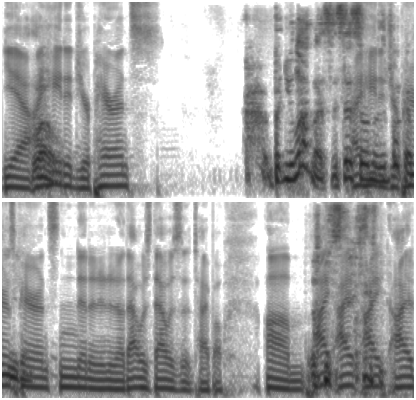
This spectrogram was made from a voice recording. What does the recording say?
Yeah, Whoa. I hated your parents. But you love us. It says I so in the hated your parents' parents. No, no, no, no, no. That was that was a typo. Um, I, I, I, I,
